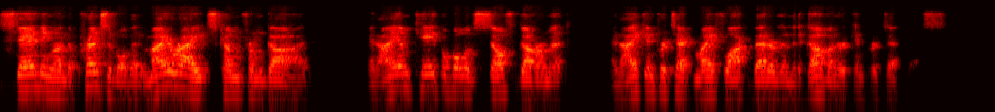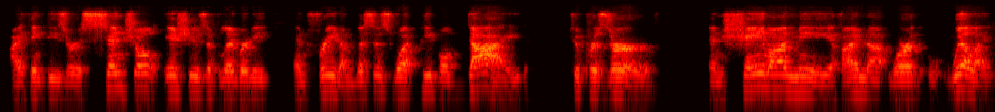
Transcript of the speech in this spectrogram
standing on the principle that my rights come from God and I am capable of self government and I can protect my flock better than the governor can protect us. I think these are essential issues of liberty and freedom. This is what people died to preserve. And shame on me if I'm not worth, willing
